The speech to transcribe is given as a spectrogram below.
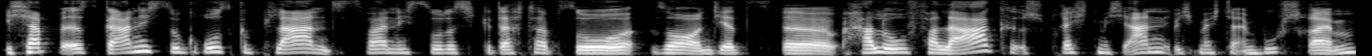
Ich habe es gar nicht so groß geplant. Es war nicht so, dass ich gedacht habe, so, so und jetzt, äh, hallo Verlag, sprecht mich an, ich möchte ein Buch schreiben,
